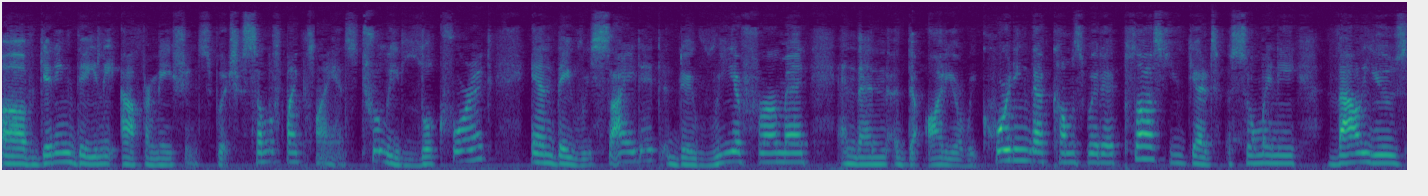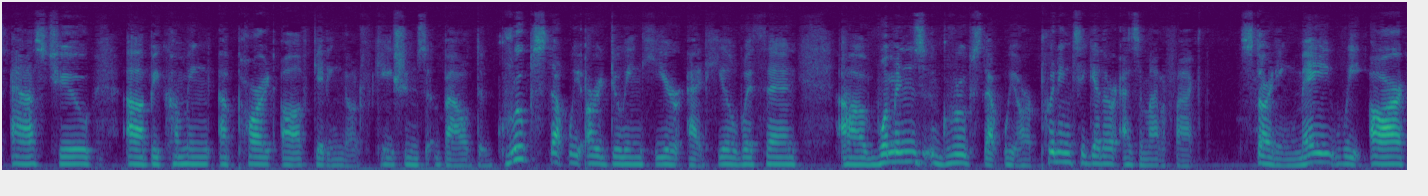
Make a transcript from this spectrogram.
of getting daily affirmations, which some of my clients truly look for it and they recite it, they reaffirm it, and then the audio recording that comes with it. Plus, you get so many values as to uh, becoming a part of getting notifications about the groups that we are doing here at Heal Within, uh, women's groups that we are putting together. As a matter of fact, starting May, we are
